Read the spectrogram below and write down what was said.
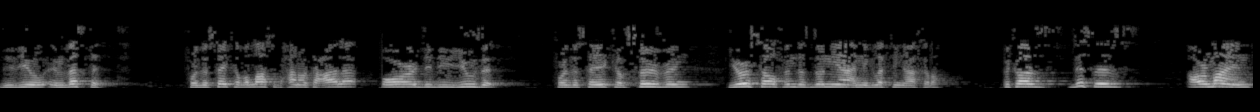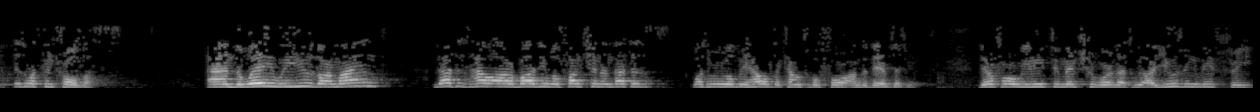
Did you invest it for the sake of Allah subhanahu wa ta'ala? Or did you use it for the sake of serving yourself in this dunya and neglecting akhirah? Because this is our mind is what controls us. And the way we use our mind, that is how our body will function and that is what we will be held accountable for on the Day of Judgment. Therefore, we need to make sure that we are using these three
